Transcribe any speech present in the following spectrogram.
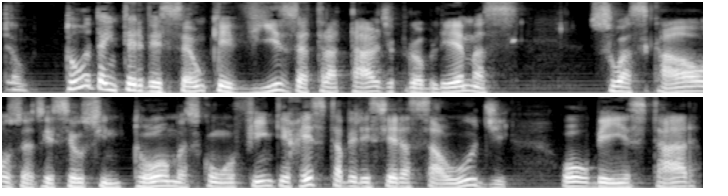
Então, toda intervenção que visa tratar de problemas, suas causas e seus sintomas com o fim de restabelecer a saúde ou o bem-estar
